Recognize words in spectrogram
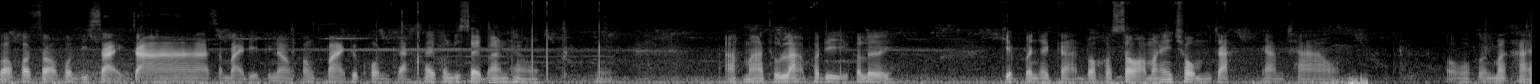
บขสผลพิสัยจ้าสบายดีพี่น้องป้องปายทุกคนจ้ะใส่ผลพิสัยบ้านเฮานี่อะมาธุระพอดีก็เลย เก็บบรรยากาศบขสมาให้ชมจ้ะยามเช้า โอ้คนมาขาย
